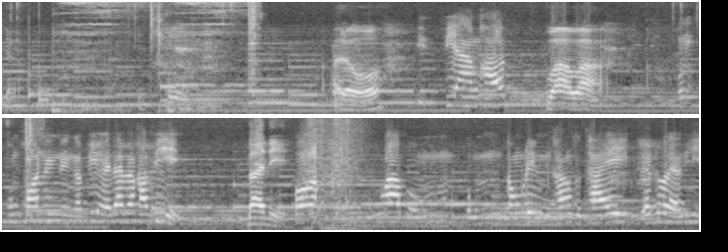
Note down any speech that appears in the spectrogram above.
เดี๋ยวเท่ฮัลโหลพี่พี่อาร์มครับ ว่าว่าผมผมขอหนึ่งหนึ่งกับพี่หน่อยได้ไหมครับพี่ ได้ดิ เพราะว่าผมผมต้องเล่นครั้งสุดท้ายแล้วด้วยอะพี่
